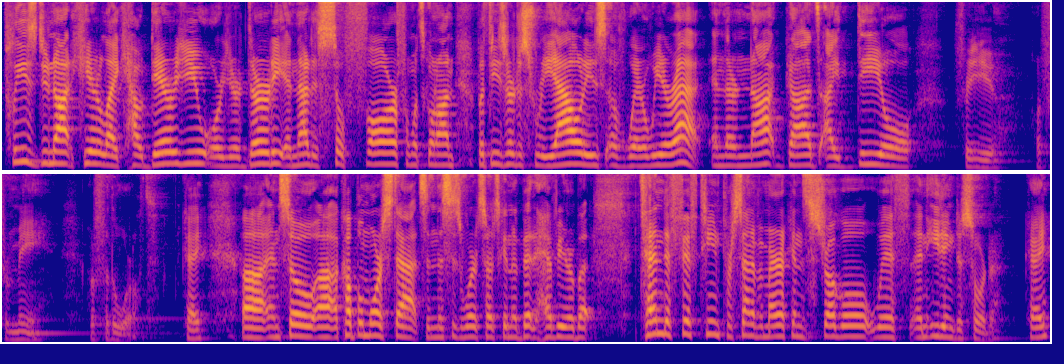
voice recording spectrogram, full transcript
please do not hear like, how dare you or you're dirty. And that is so far from what's going on. But these are just realities of where we are at. And they're not God's ideal for you or for me or for the world okay? Uh, and so uh, a couple more stats, and this is where it starts getting a bit heavier, but 10 to 15% of Americans struggle with an eating disorder, okay?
